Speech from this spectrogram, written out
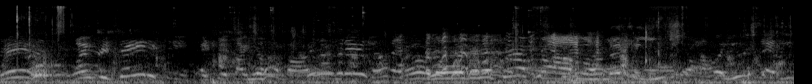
Wait, why didn't you say anything? I said I know about it. No, no, well, then that's your problem. That's a you problem. Well, you said you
